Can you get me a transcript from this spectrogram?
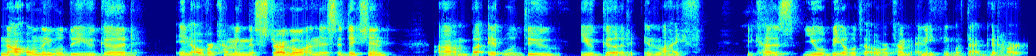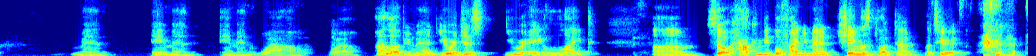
not only will do you good in overcoming this struggle and this addiction, um, but it will do you good in life because you will be able to overcome anything with that good heart. Man, amen. Amen. Wow. Wow. I love you, man. You are just, you are a light. Um, so how can people find you, man? Shameless plug time. Let's hear it.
